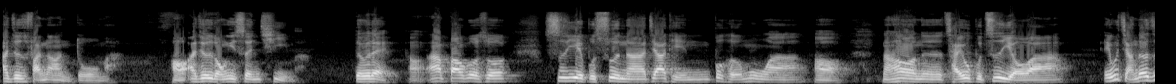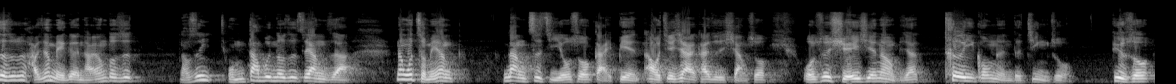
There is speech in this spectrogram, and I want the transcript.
啊就是烦恼很多嘛，好啊就是容易生气嘛，对不对？啊啊包括说事业不顺啊，家庭不和睦啊，啊然后呢财务不自由啊，诶我讲到这是不是好像每个人好像都是老师，我们大部分都是这样子啊？那我怎么样让自己有所改变？那我接下来开始想说，我是学一些那种比较特异功能的静坐，比如说。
